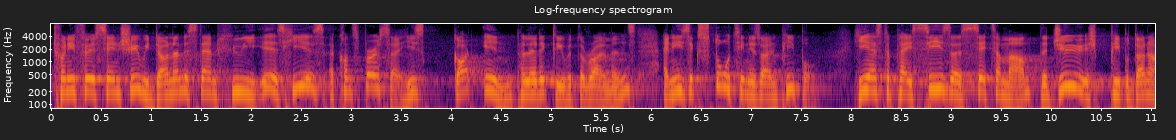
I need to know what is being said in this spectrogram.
21st century, we don't understand who he is. He is a conspirator. He's got in politically with the Romans and he's extorting his own people. He has to pay Caesar's set amount. The Jewish people don't know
